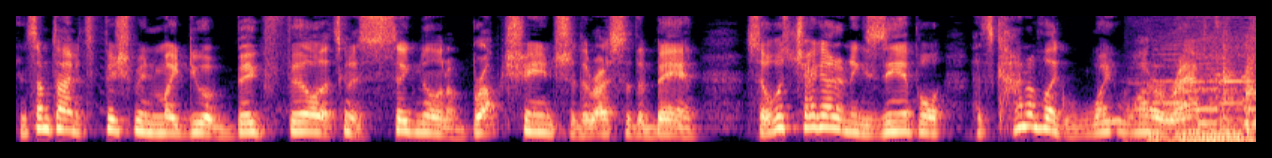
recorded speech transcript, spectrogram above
And sometimes Fishman might do a big fill that's going to signal an abrupt change to the rest of the band. So let's check out an example that's kind of like Whitewater Rafter.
